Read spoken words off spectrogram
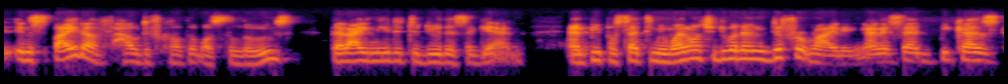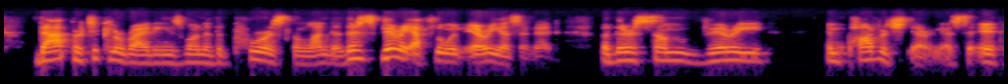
in spite of how difficult it was to lose that i needed to do this again and people said to me, why don't you do it in a different riding? And I said, because that particular riding is one of the poorest in London. There's very affluent areas in it, but there's some very impoverished areas, it,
